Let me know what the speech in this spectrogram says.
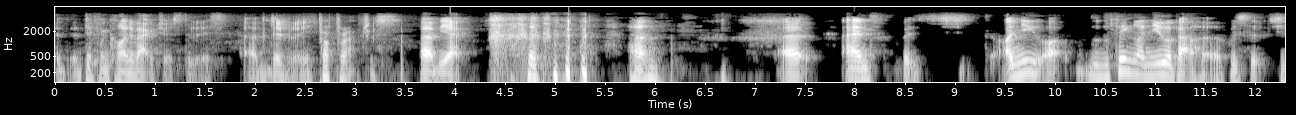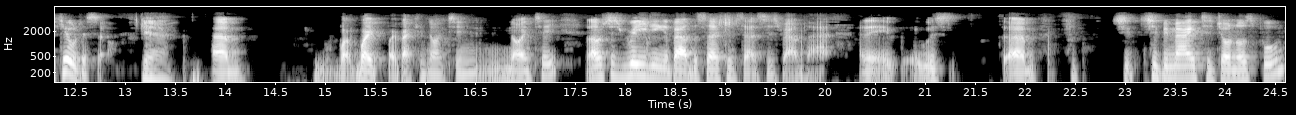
a, a different kind of actress to this um, generally. proper actress. Um, yeah. um, uh, and but she, I knew uh, the thing I knew about her was that she killed herself. yeah, Um, way, way back in 1990, and I was just reading about the circumstances around that, and it, it was um, she she'd been married to John Osborne,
